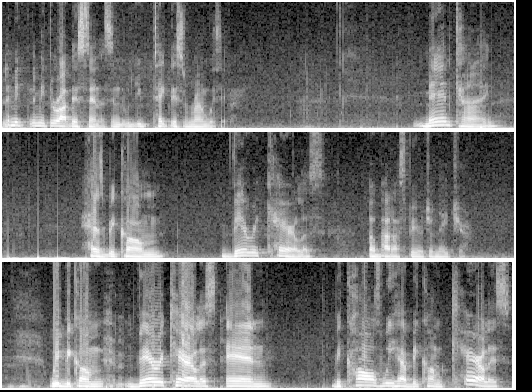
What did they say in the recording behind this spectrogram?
Let me let me throw out this sentence and you take this and run with it. Mankind has become very careless about our spiritual nature. We've become very careless and because we have become careless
